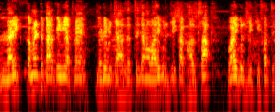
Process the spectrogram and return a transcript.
ਲਾਈਕ ਕਮੈਂਟ ਕਰਕੇ ਵੀ ਆਪਣੇ ਜਿਹੜੇ ਵਿਚਾਰ ਦਿੱਤੇ ਜਾਣ, ਵਾਹਿਗੁਰੂ ਜੀ ਕਾ ਖਾਲਸਾ, ਵਾਹਿਗੁਰੂ ਜੀ ਕੀ ਫਤਿਹ।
